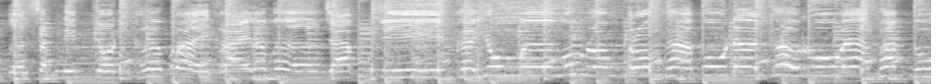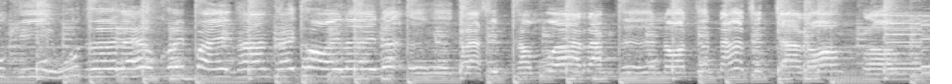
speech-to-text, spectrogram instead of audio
อกเกินสักนิดจนเคลิ้มไปคลายละเมอ จับจีบขยุมมืองุ้มลงตรงท่าปูเดินเข้ารูแวะพักดูขี้หูเธอแล้วค่อยไปทางท้ายทอยเลยนะเออกระซิบคำว่ารักเธอนอนเธอนะฉันจะร้องกล่อม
